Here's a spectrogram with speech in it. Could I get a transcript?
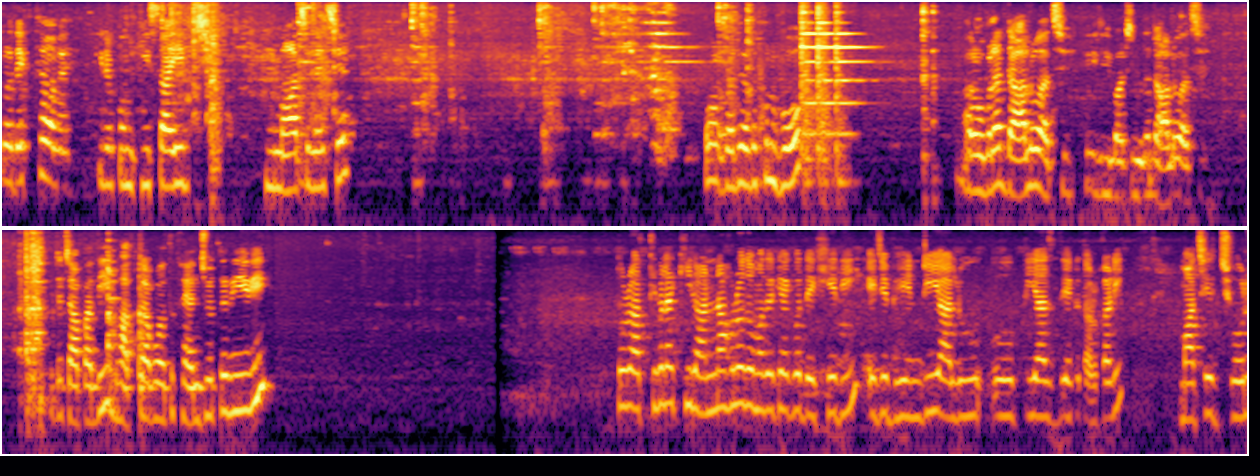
তো দেখতে হবে কীরকম কী সাইজ কী মাছ এনেছে। তরকারি যতক্ষণ হোক আর ওবেলা ডালও আছে, এই যে বাটির মধ্যে ডালও আছে। এটা চাপা দিই ভাতটা আপাতত ফ্যান ঝরতে দিয়ে দিই। তো রাত্রিবেলা কি রান্না হলো তোমাদেরকে একবার দেখিয়ে দিই। এই যে ভেন্ডি, আলু ও পেঁয়াজ দিয়ে একটা তরকারি, মাছের ঝোল,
